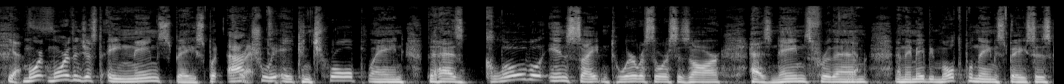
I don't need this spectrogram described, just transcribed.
Yes. Yes. More, more than just a namespace, but actually Correct. a control plane that has global insight into where resources are, has names for them, yeah. and they may be multiple namespaces,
